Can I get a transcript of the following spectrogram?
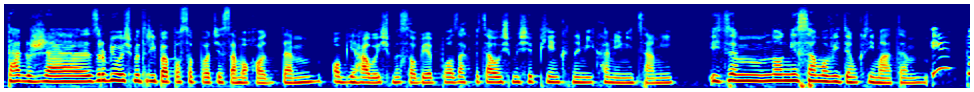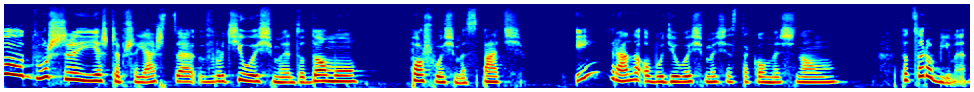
Także zrobiłyśmy tripa po Sopocie samochodem, objechałyśmy sobie, pozachwycałyśmy się pięknymi kamienicami i tym no, niesamowitym klimatem. I po dłuższej jeszcze przejażdżce wróciłyśmy do domu, poszłyśmy spać i rano obudziłyśmy się z taką myślą, to co robimy?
